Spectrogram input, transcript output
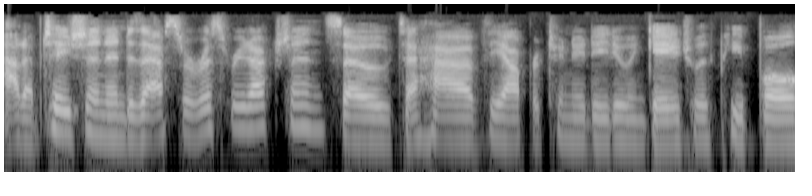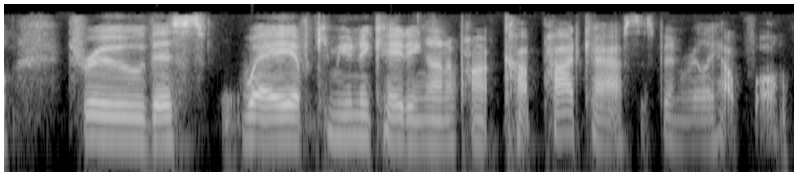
adaptation and disaster risk reduction. So to have the opportunity to engage with people through this way of communicating on a po- podcast has been really helpful.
